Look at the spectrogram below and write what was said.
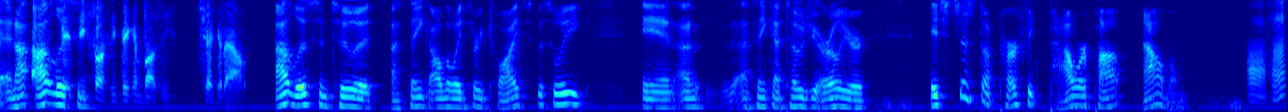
and I, I Uh, listened. Fizzy, Fuzzy, Big and Buzzy. Check it out. I listened to it. I think all the way through twice this week, and I I think I told you earlier, it's just a perfect power pop album. Uh-huh.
